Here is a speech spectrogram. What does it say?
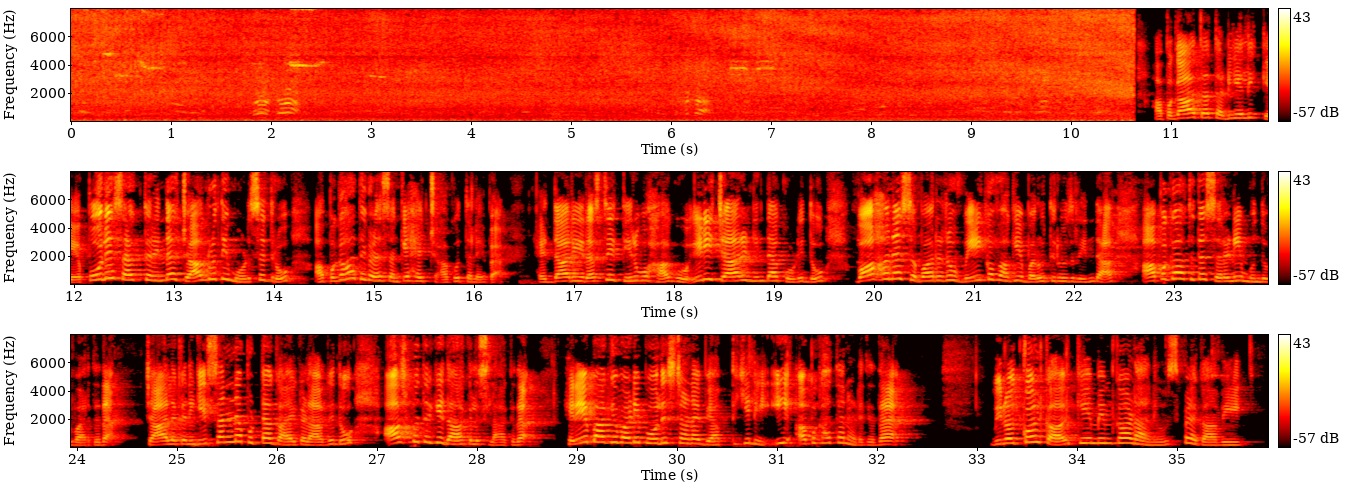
ಅಪಘಾತ ತಡೆಯಲಿಕ್ಕೆ ಪೊಲೀಸ್ ಆಯುಕ್ತರಿಂದ ಜಾಗೃತಿ ಮೂಡಿಸಿದ್ರೂ ಅಪಘಾತಗಳ ಸಂಖ್ಯೆ ಹೆಚ್ಚಾಗುತ್ತಲೇ ಇವೆ. ಹೆದ್ದಾರಿ ರಸ್ತೆ ತಿರುವು ಹಾಗೂ ಇಳಿಜಾರಿನಿಂದ ಕೂಡಿದ್ದು ವಾಹನ ಸವಾರರು ವೇಗವಾಗಿ ಬರುತ್ತಿರುವುದರಿಂದ ಅಪಘಾತದ ಸರಣಿ ಮುಂದುವರೆದಿದೆ. ಚಾಲಕನಿಗೆ ಸಣ್ಣ ಪುಟ್ಟ ಗಾಯಗಳಾಗಿದ್ದು ಆಸ್ಪತ್ರೆಗೆ ದಾಖಲಿಸಲಾಗಿದೆ. ಹಿರೇಬಾಗೇವಾಡಿ ಪೊಲೀಸ್ ಠಾಣೆ ವ್ಯಾಪ್ತಿಯಲ್ಲಿ ಈ ಅಪಘಾತ ನಡೆದಿದೆ. ವಿನೋದ್ ಕೋಲ್ಕರ್, ಕೆಎಂಎಂ, ಕಾಡಾ ನ್ಯೂಸ್, ಬೆಳಗಾವಿ.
